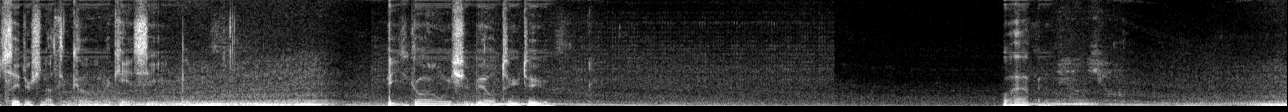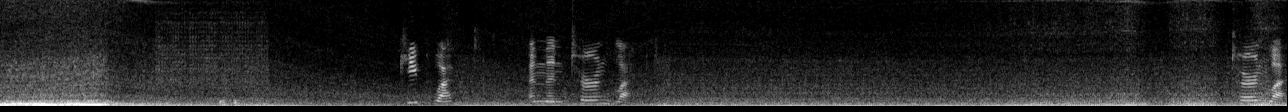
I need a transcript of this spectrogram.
Say there's nothing coming. I can't see, but if he's going, we should be able to too. What happened? left, and then turn left. Turn left.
